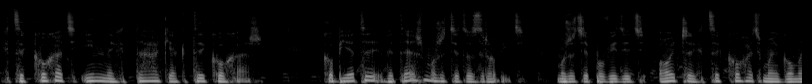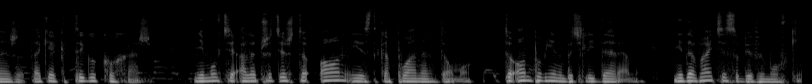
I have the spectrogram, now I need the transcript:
Chcę kochać innych tak, jak Ty kochasz. Kobiety, Wy też możecie to zrobić. Możecie powiedzieć: Ojcze, chcę kochać mojego męża tak, jak Ty go kochasz. Nie mówcie, ale przecież to on jest kapłanem w domu. To on powinien być liderem. Nie dawajcie sobie wymówki.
